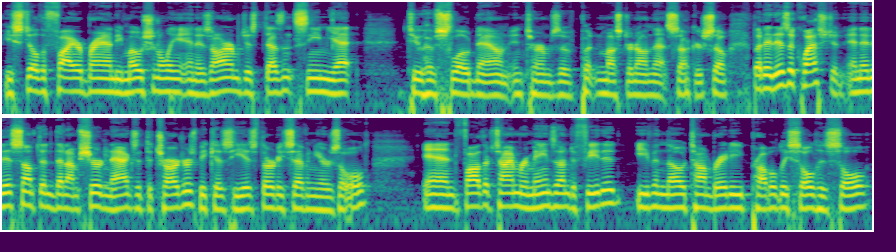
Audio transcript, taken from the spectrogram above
He's still the firebrand emotionally, and his arm just doesn't seem yet to have slowed down in terms of putting mustard on that sucker. So, but it is a question, and it is something that I'm sure nags at the Chargers because he is 37 years old, and Father Time remains undefeated, even though Tom Brady probably sold his soul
